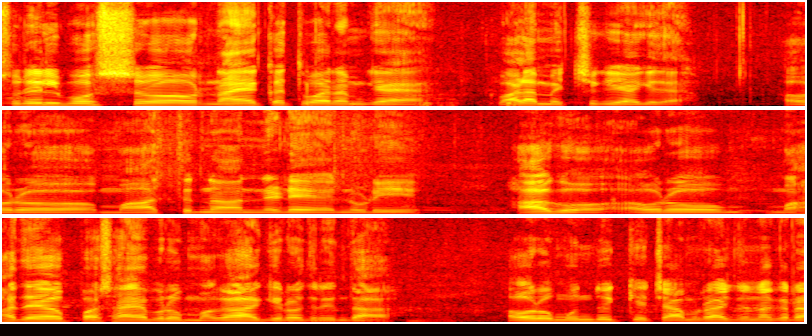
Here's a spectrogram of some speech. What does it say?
ಸುನಿಲ್ ಬೋಸ್ ಅವ್ರ ನಾಯಕತ್ವ ನಮಗೆ ಭಾಳ ಮೆಚ್ಚುಗೆಯಾಗಿದೆ. ಅವರು ಮಾತಿನ ನಡೆ ನುಡಿ ಹಾಗೂ ಅವರು ಮಹದೇವಪ್ಪ ಸಾಹೇಬರು ಮಗ ಆಗಿರೋದ್ರಿಂದ ಅವರು ಮುಂದಕ್ಕೆ ಚಾಮರಾಜನಗರ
